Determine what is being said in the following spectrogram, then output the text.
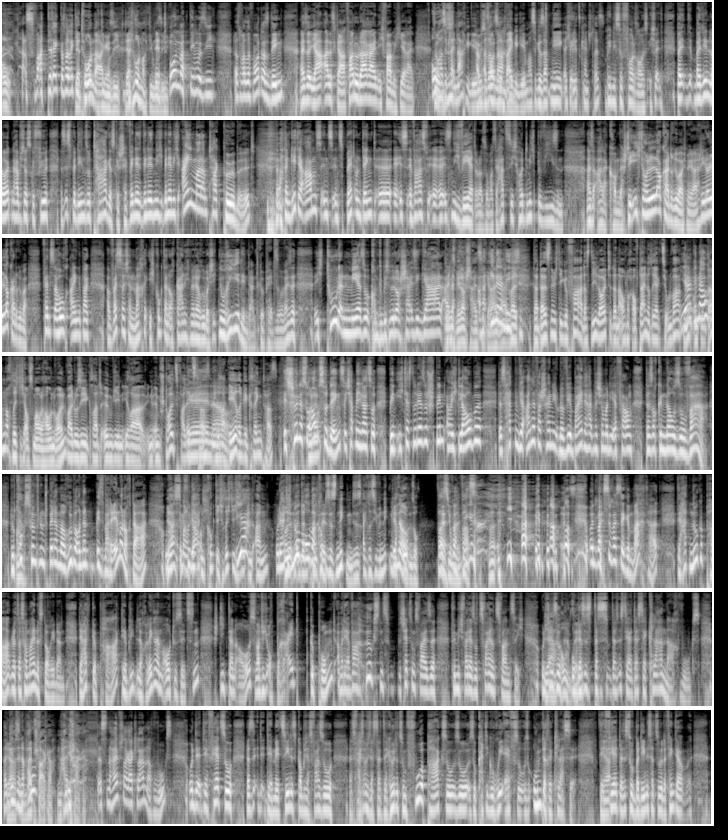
Oh. Das war direkt, das war direkt Der die Ton macht die Musik. Der Ton macht die Der Musik. Ton macht die Musik. Das war sofort das Ding. Also ja, alles klar. Fahr du da rein, ich fahr mich hier rein. Oh, So, hast du gleich nachgegeben? Hab ich also sofort hast du nachgegeben. beigegeben? Hast du gesagt, nee, ich will jetzt keinen Stress? Bin ich sofort raus. Ich, bei, bei den Leuten habe ich das Gefühl, das ist bei denen so Tagesgeschäft. Wenn er, wenn er, nicht, wenn er nicht einmal am Tag pöbelt, dann, dann geht er abends ins, ins Bett und denkt, äh, er, ist, er, war es, er ist nicht wert oder sowas. Er hat sich heute nicht bewiesen. Also, Alter, komm, da stehe ich doch locker drüber, hab ich mir gedacht. Da stehe ich doch locker drüber. Fenster hoch, eingepackt. Aber weißt du, was ich dann mache? Ich gucke dann auch gar nicht mehr darüber. Ich ignoriere den dann komplett. So, weißt du, ich tu dann mehr so, komm, du bist mir doch scheißegal, Alter. Du bist mir doch scheißegal. Aber innerlich, Weil da, da ist nämlich die Gefahr, dass die Leute dann auch noch auf deine Reaktion warten Ja, genau. und dann noch richtig aufs Maul hauen wollen, weil du sie gerade irgendwie in ihrer, in, im Stolz verletzt hast, in Genau. ihrer Ehre gekränkt hast. Ist schön, dass du Und auch dann- so denkst. Ich habe mir gerade so, bin ich das nur, der so spinnt? Aber ich glaube, das hatten wir alle wahrscheinlich, oder wir beide hatten wir schon mal die Erfahrung, dass es auch genau so war. Du guckst fünf Minuten später mal rüber und dann ist, war der immer noch da. Und du Ja, hast ist das immer noch Gefühl, der da und guckt dich richtig Ja. wütend an. Und er hat dich nur dann, Dann beobachtet. kommt dieses Nicken, dieses aggressive Nicken Genau. nach oben so. Was, Junge, was? was? Ja, genau. Und weißt du, was der gemacht hat? Der hat nur geparkt, und das war meine Story dann. Der hat geparkt, der blieb noch länger im Auto sitzen, stieg dann aus, war natürlich auch breit gepumpt, aber der war höchstens, schätzungsweise, für mich war der so 22. Und ich Ja, dachte so, oh, oh, das ist, das ist, das ist der, das ist der Clan-Nachwuchs. Weil Ja, dem seine ein Halbstarker, ein Halbstarker. Ja, das ist ein halbstarker Clan-Nachwuchs. Und der, der fährt so, das, der Mercedes, glaube ich, das war so, das weiß ich auch nicht, das, der gehörte zum Fuhrpark, so, so, so Kategorie F, so, so untere Klasse. Der Ja. fährt, das ist so, bei denen ist das so, da fängt ja,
